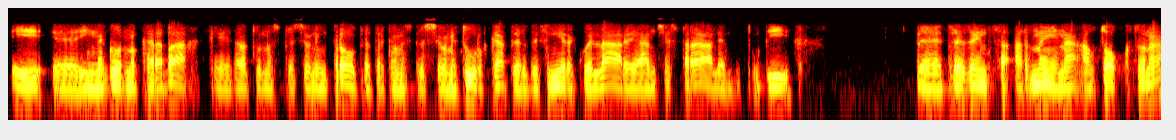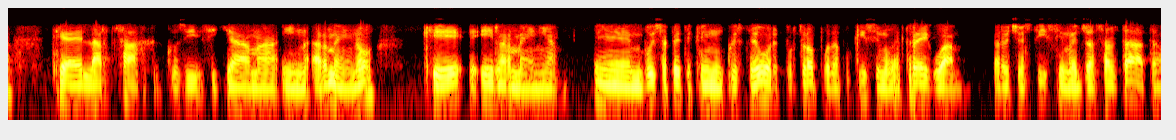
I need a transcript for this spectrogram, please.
e eh, il Nagorno-Karabakh, che è l'altro un'espressione impropria perché è un'espressione turca per definire quell'area ancestrale di eh, presenza armena autoctona che è l'Artsakh, così si chiama in armeno, che è l'Armenia. Eh, voi sapete che in queste ore purtroppo da pochissimo la tregua recentissima è già saltata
